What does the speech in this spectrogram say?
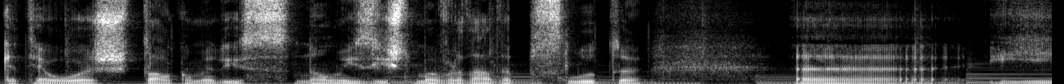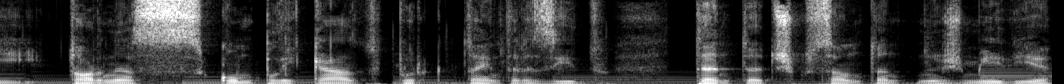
que até hoje, tal como eu disse, não existe uma verdade absoluta uh, e torna-se complicado porque tem trazido tanta discussão, tanto nos mídias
